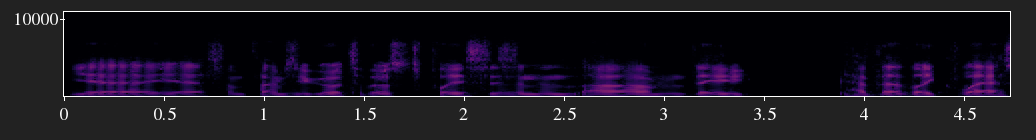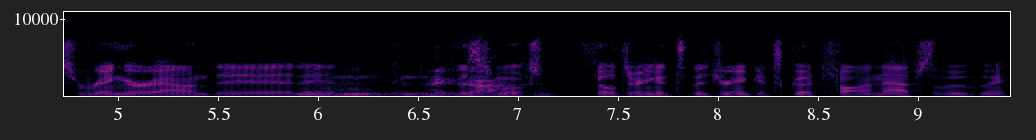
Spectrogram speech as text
Yeah, yeah. Sometimes you go to those places and um they have that like glass ring around it and, mm-hmm. and exactly. the smoke's filtering into the drink. It's good fun, absolutely.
